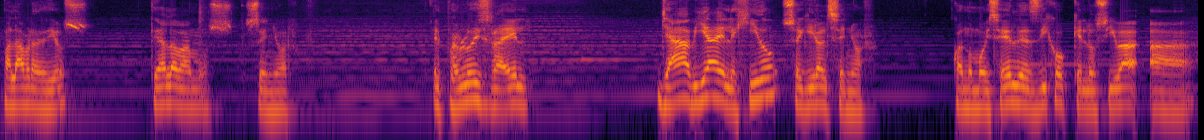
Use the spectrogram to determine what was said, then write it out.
Palabra de Dios, te alabamos, Señor. El pueblo de Israel ya había elegido seguir al Señor. Cuando Moisés les dijo que los iba a,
